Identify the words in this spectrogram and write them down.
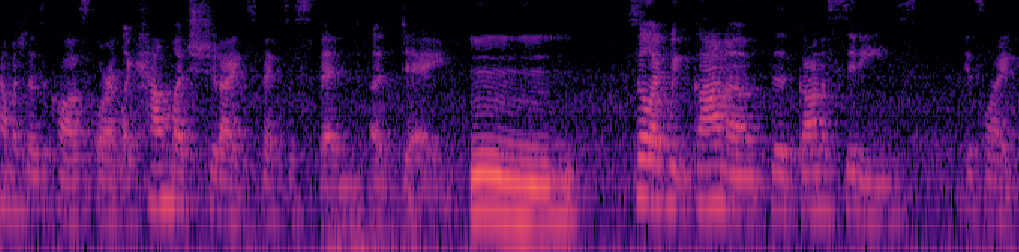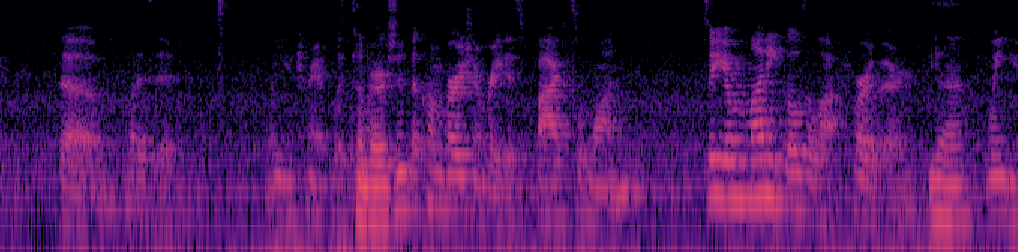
How much does it cost, or like how much should I expect to spend a day? Mm, So like with Ghana, the Ghana cities, it's like the what is it when you translate Conversion? The conversion rate is five to one. So your money goes a lot further yeah, when you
